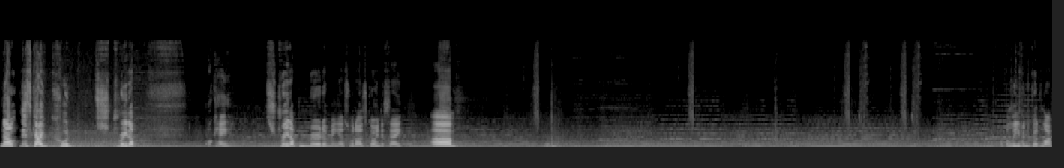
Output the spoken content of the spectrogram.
Now, this guy could straight up... Okay. Straight up murder me, is what I was going to say. Um... I believe in good luck.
